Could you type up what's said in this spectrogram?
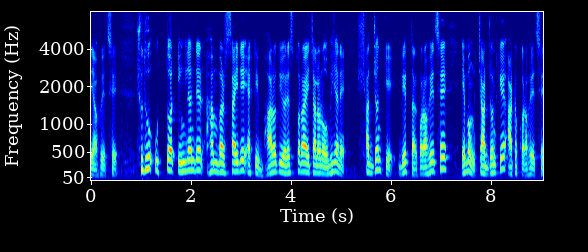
দেওয়া হয়েছে। শুধু উত্তর ইংল্যান্ডের হাম্বার সাইডে একটি ভারতীয় রেস্তোরাঁয় চালানো অভিযানে সাতজনকে গ্রেপ্তার করা হয়েছে এবং চারজনকে আটক করা হয়েছে।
